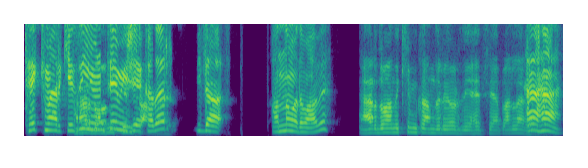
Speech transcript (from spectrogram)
Tek merkezin Erdoğan'ı yönetemeyeceği kadar bir daha anlamadım abi. Erdoğan'ı kim kandırıyor diye hep şey yaparlar ya. Ha, ha.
